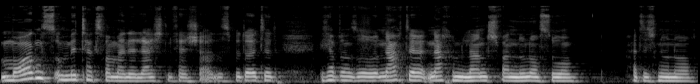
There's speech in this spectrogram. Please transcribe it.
morgens und mittags waren meine leichten Fächer. Das bedeutet, ich habe dann so nach der nach dem Lunch waren nur noch so hatte ich nur noch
